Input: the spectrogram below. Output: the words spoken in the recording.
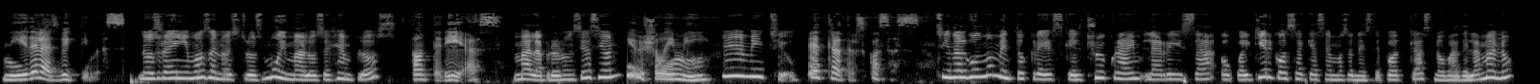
Ni de las víctimas, Nos reímos de nuestros muy malos ejemplos, tonterías, mala pronunciación, usually me, eh, me too. entre otras cosas. Si en algún momento crees que el true crime, la risa o cualquier cosa que hacemos en este podcast no va de la mano,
